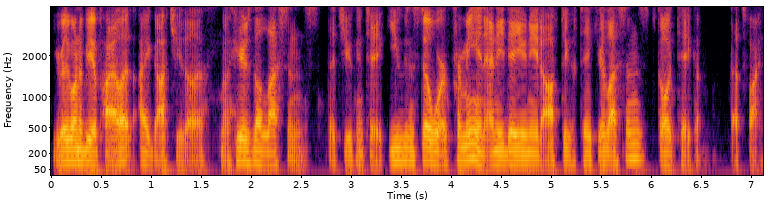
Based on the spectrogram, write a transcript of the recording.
you really want to be a pilot? I got you the. Well, here's the lessons that you can take. You can still work for me, and any day you need off to take your lessons, go take them. That's fine.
